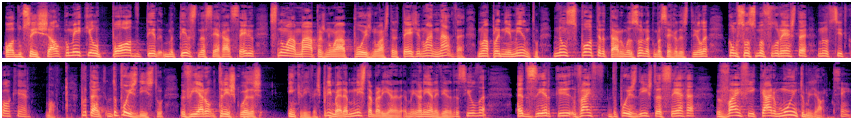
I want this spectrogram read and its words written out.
ou do Seixal, como é que ele pode ter, meter-se na serra a sério se não há mapas, não há apoios, não há estratégia, não há nada, não há planeamento? Não se pode tratar uma zona como a Serra da Estrela como se fosse uma floresta noutro sítio qualquer. Bom, portanto, depois disto vieram três coisas incríveis. Primeiro, a ministra Mariana, Mariana Vieira da Silva a dizer que vai, depois disto a Serra vai ficar muito melhor. Sim.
